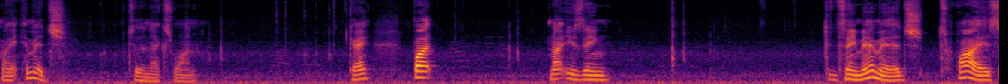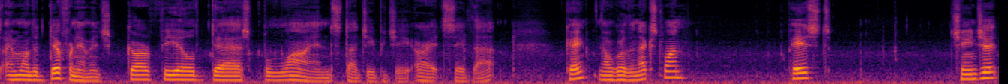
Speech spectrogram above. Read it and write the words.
my image to the next one. Okay? But not using the same image twice, I want a different image. Garfield-blinds.jpg. Alright, save that. Okay, now we'll go to the next one. Paste. Change it.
